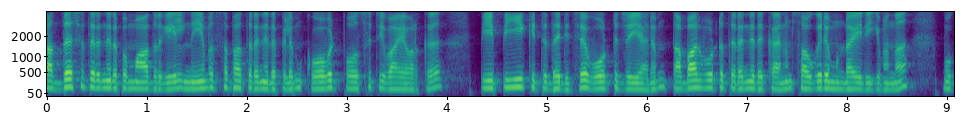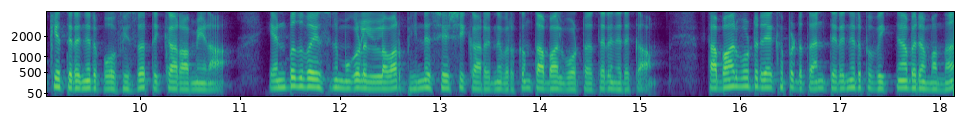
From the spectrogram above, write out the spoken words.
തദ്ദേശ തിരഞ്ഞെടുപ്പ് മാതൃകയിൽ നിയമസഭാ തിരഞ്ഞെടുപ്പിലും കോവിഡ് പോസിറ്റീവായവർക്ക് പി പി ഇ കിറ്റ് ധരിച്ച് വോട്ട് ചെയ്യാനും തപാൽ വോട്ട് തിരഞ്ഞെടുക്കാനും സൗകര്യമുണ്ടായിരിക്കുമെന്ന് മുഖ്യ തിരഞ്ഞെടുപ്പ് ഓഫീസർ ടിക്കാറാം മീണ. എൺപത് വയസ്സിന് മുകളിലുള്ളവർ ഭിന്നശേഷിക്കാർ എന്നിവർക്കും തപാൽ വോട്ട് തിരഞ്ഞെടുക്കാം. തപാൽ വോട്ട് രേഖപ്പെടുത്താൻ തിരഞ്ഞെടുപ്പ് വിജ്ഞാപനം വന്ന്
